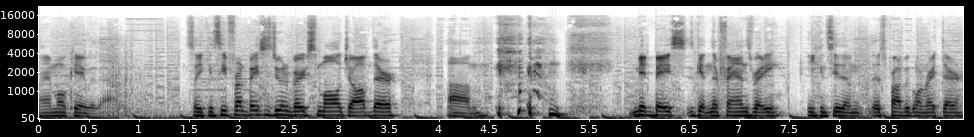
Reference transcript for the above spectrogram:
I'm okay with that. So you can see front base is doing a very small job there. Um, mid base is getting their fans ready. You can see them. It's probably going right there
